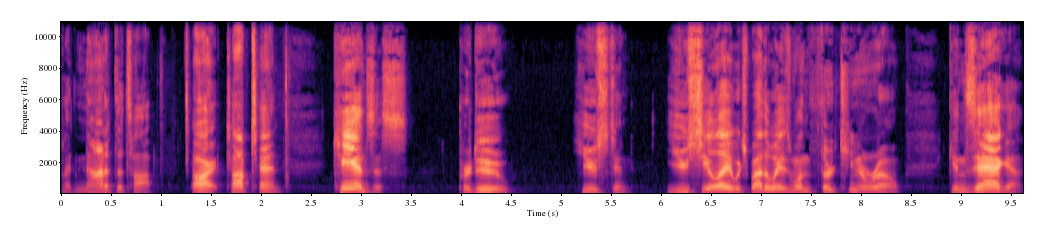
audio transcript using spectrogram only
but not at the top. All right, top 10 Kansas, Purdue, Houston, UCLA, which by the way has won 13 in a row, Gonzaga,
